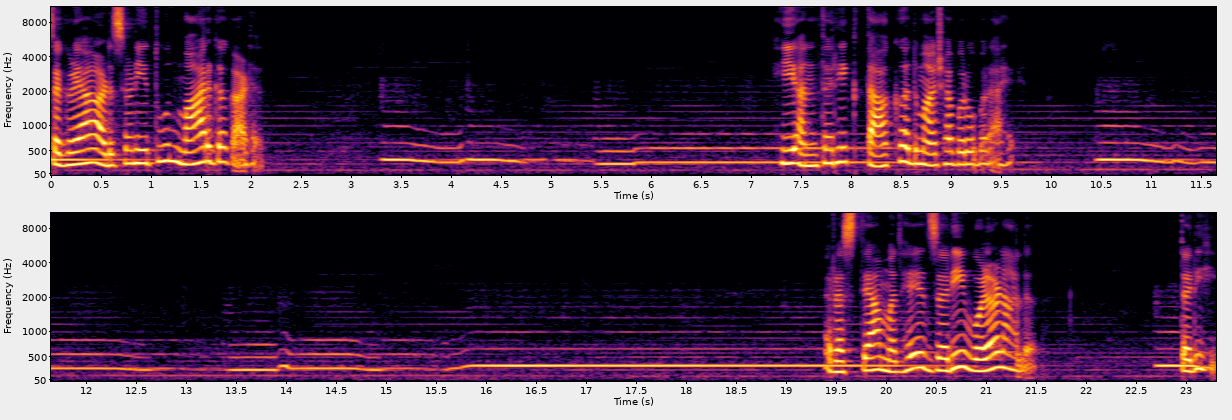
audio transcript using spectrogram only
सगळ्या अडचणीतून मार्ग काढत. ही आंतरिक ताकद माझ्या बरोबर आहे. रस्त्यामध्ये जरी वळण आलं तरीही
